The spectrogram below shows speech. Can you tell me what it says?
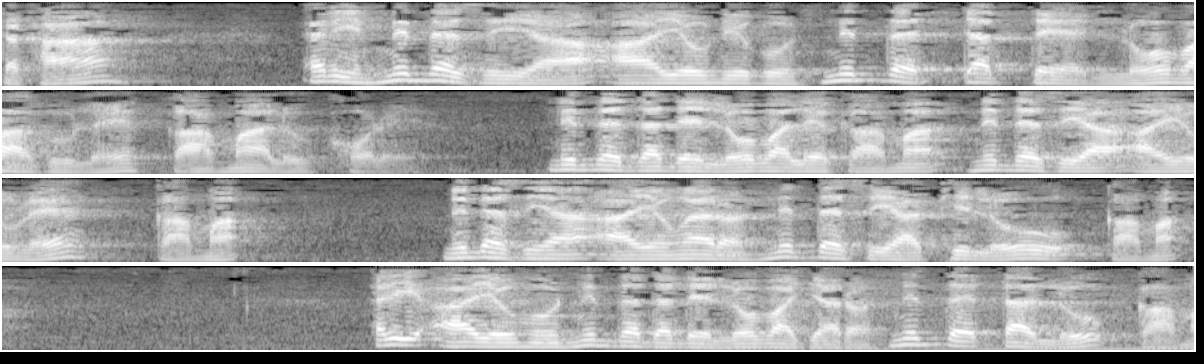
တခါအဲ့ဒီနှစ်သက်စရာအာယုန်တွေကိုနှစ်သက်တတ်တဲ့လောဘကိုလည်းကာမလို့ခေါ်တယ်နှစ်သက်တတ်တဲ့လောဘလည်းကာမနှစ်သက်စရာအာယုန်လည်းကာမနှစ်သက်စရာအာယုန်ကတော့နှစ်သက်စရာဖြစ်လို့ကာမအဲ့ဒီအာယုန်ကိုနှစ်သက်တတ်တဲ့လောဘကြတော့နှစ်သက်တတ်လို့ကာမ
